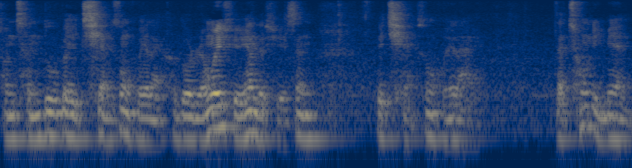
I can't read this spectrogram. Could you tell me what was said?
从成都被遣送回来，很多人文学院的学生被遣送回来，在村里面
